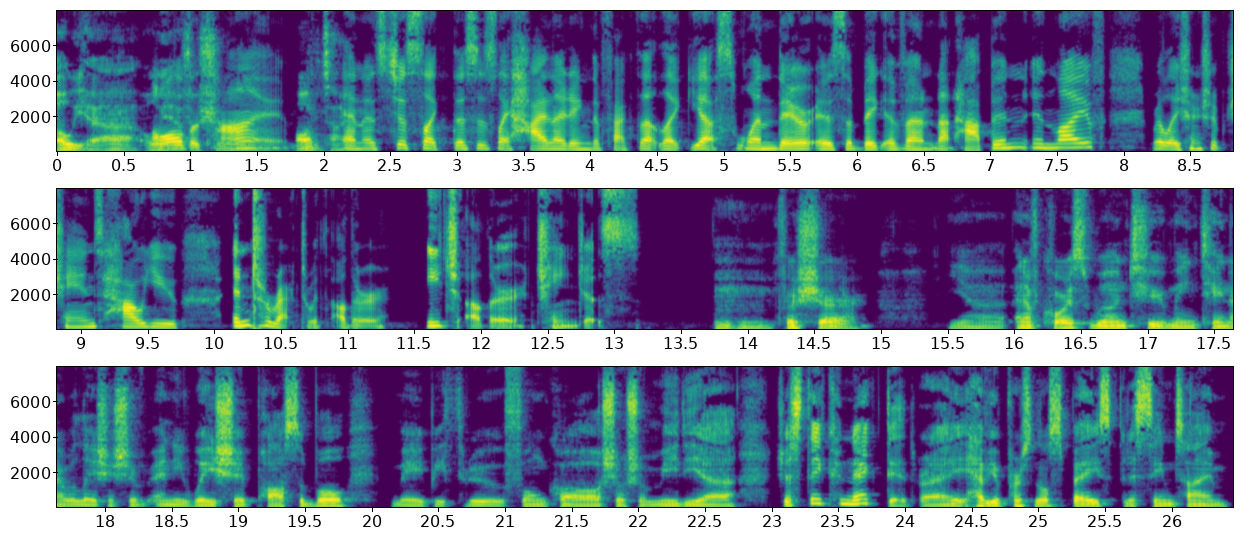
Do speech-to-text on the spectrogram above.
oh yeah. Oh, all yeah, the time sure. all the time. And it's just like this is like highlighting the fact that like yes when there is a big event that happen in life relationship change how you interact with other each other changes. Mm-hmm, for sure yeah. And of course, we want to maintain our relationship any way, shape possible, maybe through phone call, social media. Just stay connected, right? Have your personal space at the same time.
